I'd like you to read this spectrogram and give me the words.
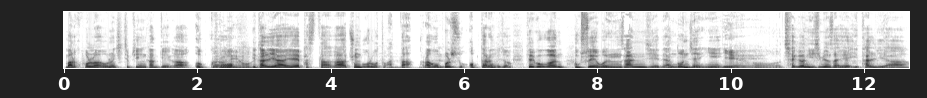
마르코 폴로하고는 직접적인 관계가 없고 그러네요. 이탈리아의 파스타가 중국으로부터 왔다라고 음. 볼수 없다는 거죠. 결국은 국수의 원산지에 대한 논쟁이 예. 어, 최근 20년 사이에 이탈리아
